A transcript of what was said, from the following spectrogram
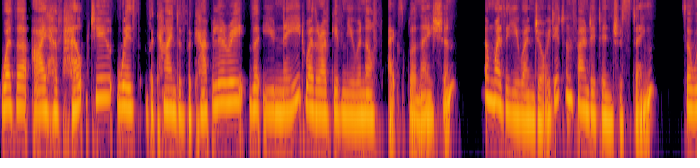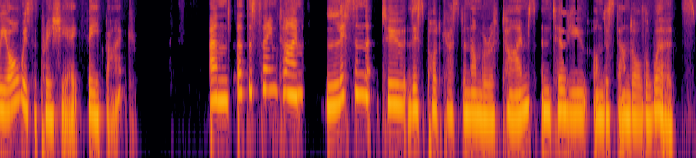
whether I have helped you with the kind of vocabulary that you need, whether I've given you enough explanation, and whether you enjoyed it and found it interesting. So we always appreciate feedback. And at the same time, Listen to this podcast a number of times until you understand all the words.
